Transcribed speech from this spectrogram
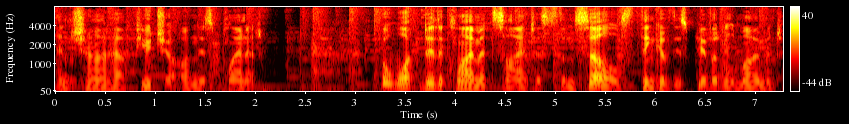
and chart our future on this planet. But what do the climate scientists themselves think of this pivotal moment?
